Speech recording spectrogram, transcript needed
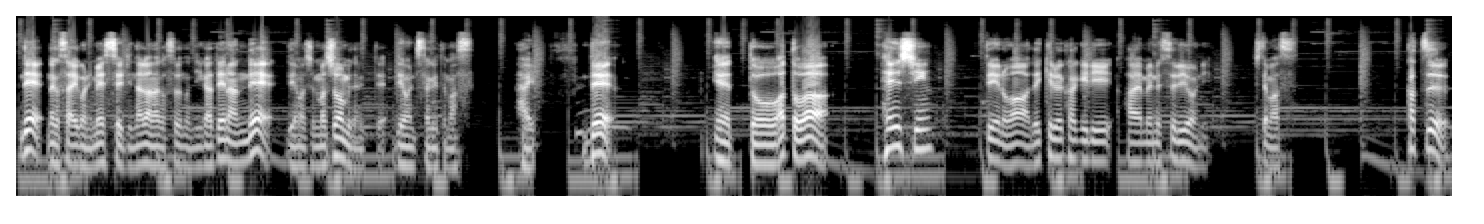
で、なんか最後にメッセージ長々するの苦手なんで、電話しましょう、みたいに言って、電話につなげてます。はい。で、えっと、あとは、返信っていうのはできる限り早めにするようにしてます。かつ、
